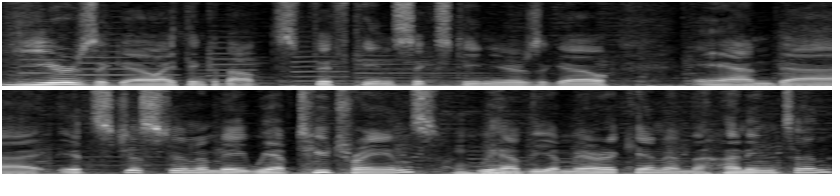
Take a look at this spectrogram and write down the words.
years ago, I think about 15, 16 years ago. And uh, it's just an amazing. We have two trains. Mm-hmm. We have the American and the Huntington.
